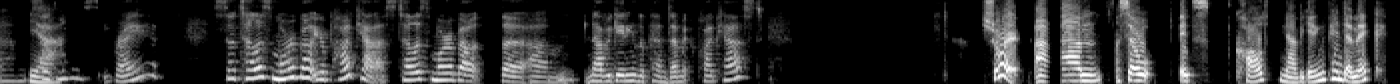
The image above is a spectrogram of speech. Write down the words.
Um, yeah, so right. So tell us more about your podcast. Tell us more about the um, Navigating the Pandemic podcast. Sure. Um, so it's called Navigating the Pandemic.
